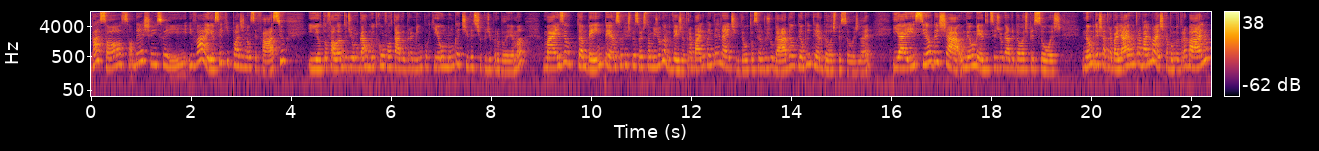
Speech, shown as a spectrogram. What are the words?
pá, só, só deixa isso aí e vai. Eu sei que pode não ser fácil e eu tô falando de um lugar muito confortável para mim, porque eu nunca tive esse tipo de problema. Mas eu também penso que as pessoas estão me julgando. Veja, eu trabalho com a internet, então eu tô sendo julgada o tempo inteiro pelas pessoas, né? E aí, se eu deixar o meu medo de ser julgada pelas pessoas não me deixar trabalhar, eu não trabalho mais. Acabou meu trabalho,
